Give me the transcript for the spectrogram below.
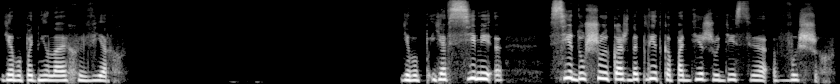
я бы подняла их вверх. Я, бы, я всеми, э, всей душой, каждая клетка поддерживаю действия высших.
